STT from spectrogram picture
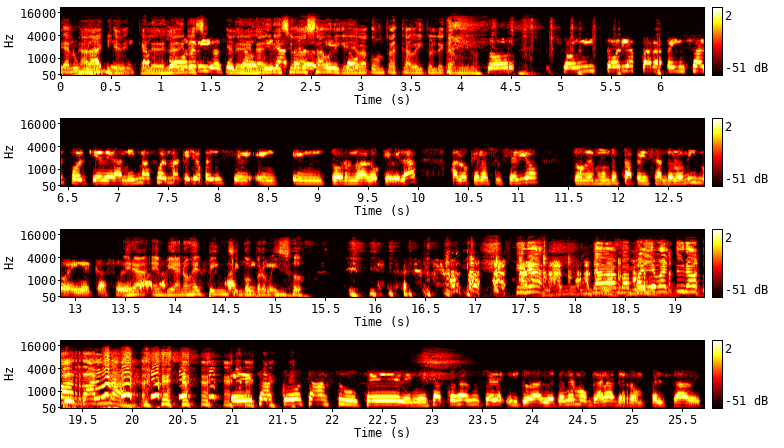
de nada, aluminio. que, que le des la dirección, que le des la Mira, dirección a Saudi que lleva con un transcabito el de camino. son, son historias para pensar porque de la misma forma que yo pensé en, en torno a lo que ¿verdad? a lo que nos sucedió todo el mundo está pensando lo mismo en el caso de Mira, Tata. envíanos el pin Así sin que- compromiso. Mira, nada más para llevarte una parranda. esas cosas suceden esas cosas suceden y todavía tenemos ganas de romper sabes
